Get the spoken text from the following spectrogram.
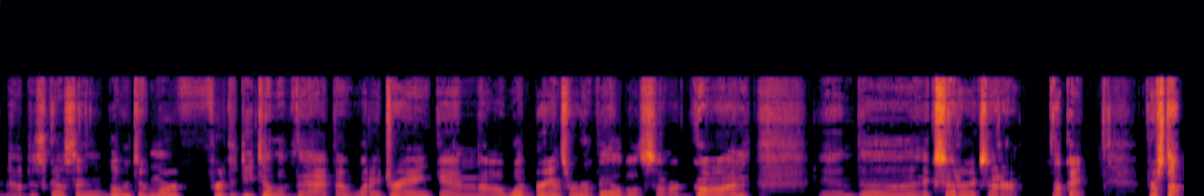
and I'll discuss and go into more further detail of that, uh, what I drank and uh, what brands were available. Some are gone, and uh, et cetera, et. Okay, first up,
